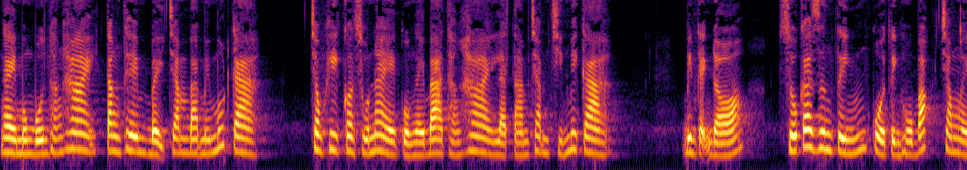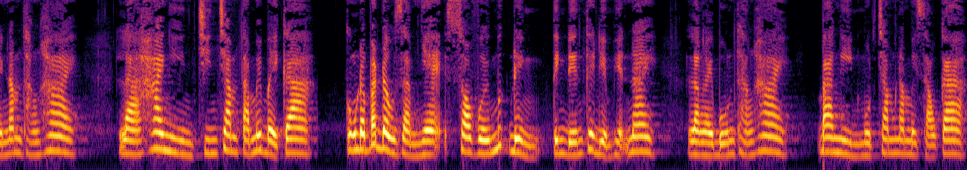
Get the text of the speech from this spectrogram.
Ngày 4 tháng 2 tăng thêm 731 ca, trong khi con số này của ngày 3 tháng 2 là 890 ca. Bên cạnh đó, số ca dương tính của tỉnh Hồ Bắc trong ngày 5 tháng 2 là 2.987 ca, cũng đã bắt đầu giảm nhẹ so với mức đỉnh tính đến thời điểm hiện nay là ngày 4 tháng 2, 3.156 ca.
